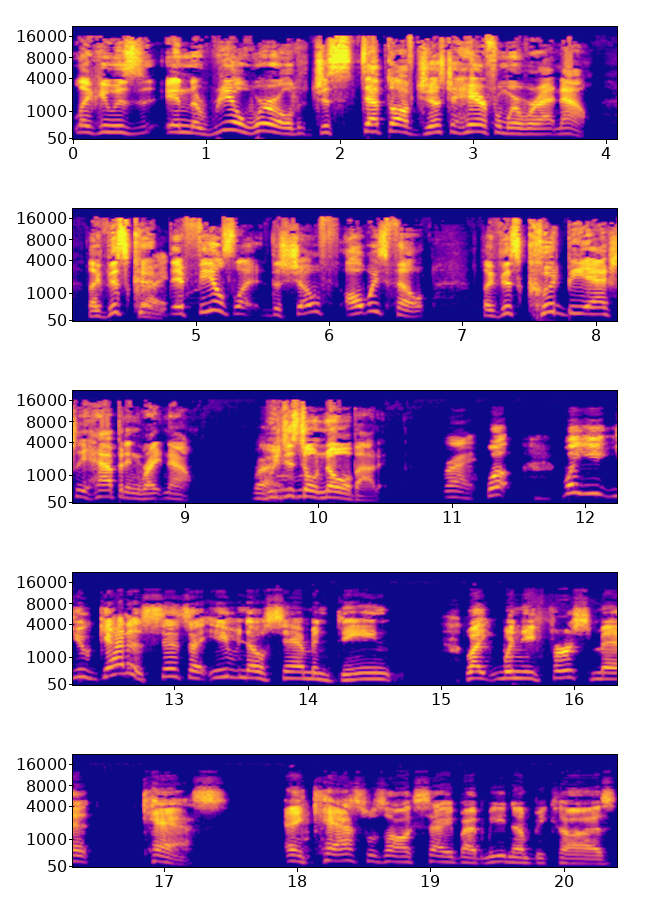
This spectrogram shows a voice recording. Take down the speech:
like it was in the real world, just stepped off just a hair from where we're at now. Like this could, Right. it feels like the show always felt like this could be actually happening right now. Right. We just don't know about it. Right. Well, well, you you get a sense that even though Sam and Dean, like when they first met Cass, and Cass was all excited by meeting him because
